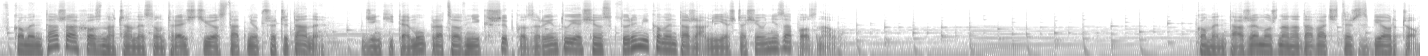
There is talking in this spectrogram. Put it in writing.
W komentarzach oznaczane są treści ostatnio przeczytane. Dzięki temu pracownik szybko zorientuje się, z którymi komentarzami jeszcze się nie zapoznał. Komentarze można nadawać też zbiorczo.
